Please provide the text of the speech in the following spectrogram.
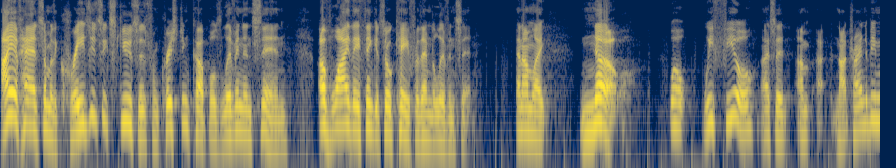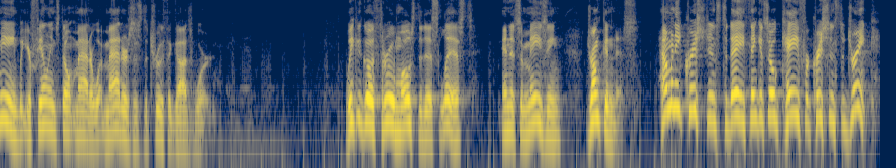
I have had some of the craziest excuses from Christian couples living in sin of why they think it's okay for them to live in sin. And I'm like, no. Well, we feel, I said, I'm uh, not trying to be mean, but your feelings don't matter. What matters is the truth of God's word. We could go through most of this list, and it's amazing drunkenness. How many Christians today think it's okay for Christians to drink?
